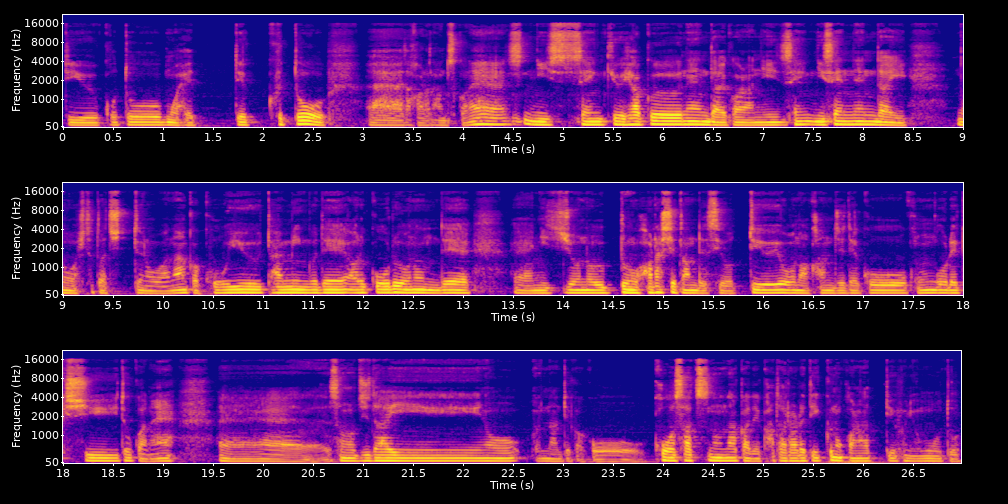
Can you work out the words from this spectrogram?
ていうことも減っていくと、えー、だからなんですかね。1900年代から 2000, 2000年代の人たちっていうのはなんかこういうタイミングでアルコールを飲んで、え、日常の鬱憤を晴らしてたんですよっていうような感じでこう今後歴史とかね、えー、その時代の何て言うかこう考察の中で語られていくのかなっていうふうに思うと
